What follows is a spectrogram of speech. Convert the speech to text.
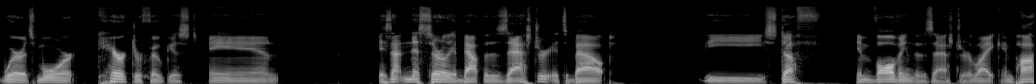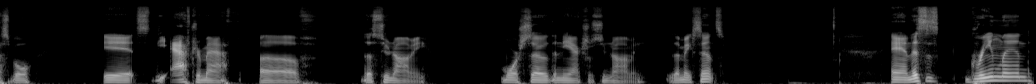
where it's more character focused and it's not necessarily about the disaster, it's about the stuff involving the disaster. Like Impossible, it's the aftermath of the tsunami more so than the actual tsunami. Does that make sense? And this is Greenland,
